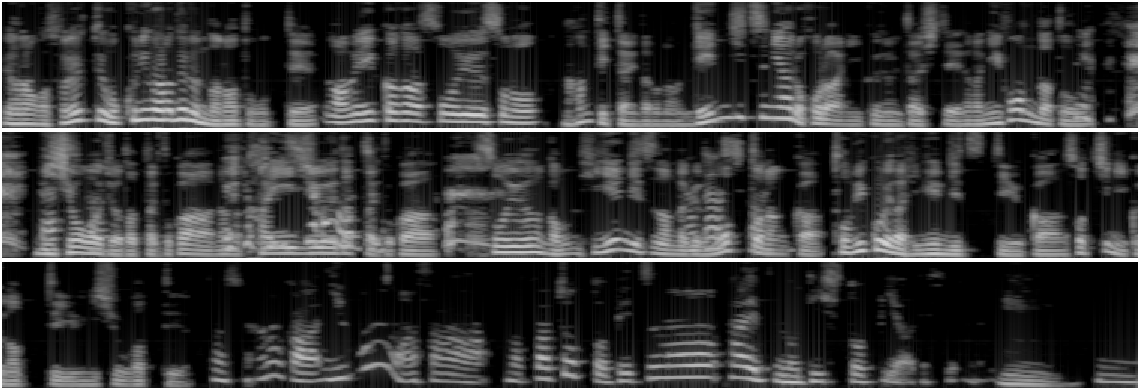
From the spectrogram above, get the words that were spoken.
いやなんかそれってお国柄出るんだなと思って、アメリカがそういうその、なんて言ったらいいんだろうな、現実にあるホラーに行くのに対して、なんか日本だと 美少女だったりとか、なんか怪獣だったりとか、そういうなんか非現実なんだけど、もっとなんか飛び越えた非現実っていうか、そっちに行くなっていう印象があって。確かに。なんか日本はさ、またちょっと別のタイプのディストピアですよね。うん。うん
